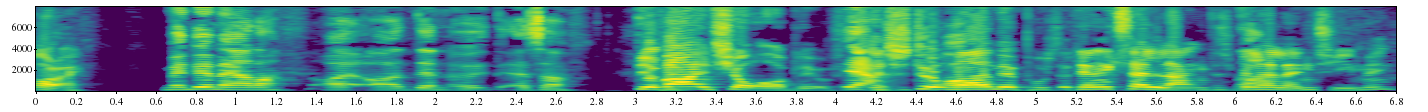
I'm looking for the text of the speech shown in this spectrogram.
Alright. Men den er der, og, og den, øh, altså... Det var en sjov oplevelse. Ja. Jeg synes, det var meget mere positivt. Den er ikke særlig lang, det spiller Nej. halvanden time, ikke?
